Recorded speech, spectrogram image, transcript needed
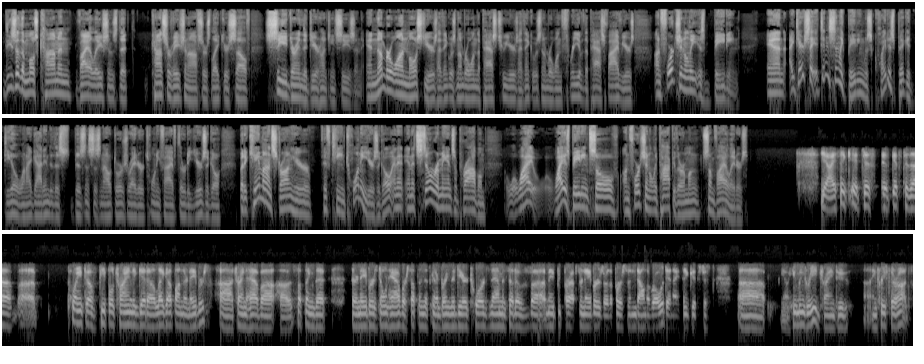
These are the most common violations that conservation officers like yourself see during the deer hunting season. And number one most years, I think it was number one the past two years, I think it was number one three of the past five years, unfortunately, is baiting. And I dare say it didn't seem like baiting was quite as big a deal when I got into this business as an outdoors writer 25, 30 years ago. But it came on strong here 15, 20 years ago, and it, and it still remains a problem. Why, why is baiting so unfortunately popular among some violators? Yeah, I think it just it gets to the uh, point of people trying to get a leg up on their neighbors, uh, trying to have uh, uh, something that their neighbors don't have, or something that's going to bring the deer towards them instead of uh, maybe perhaps their neighbors or the person down the road. And I think it's just uh, you know human greed trying to uh, increase their odds.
